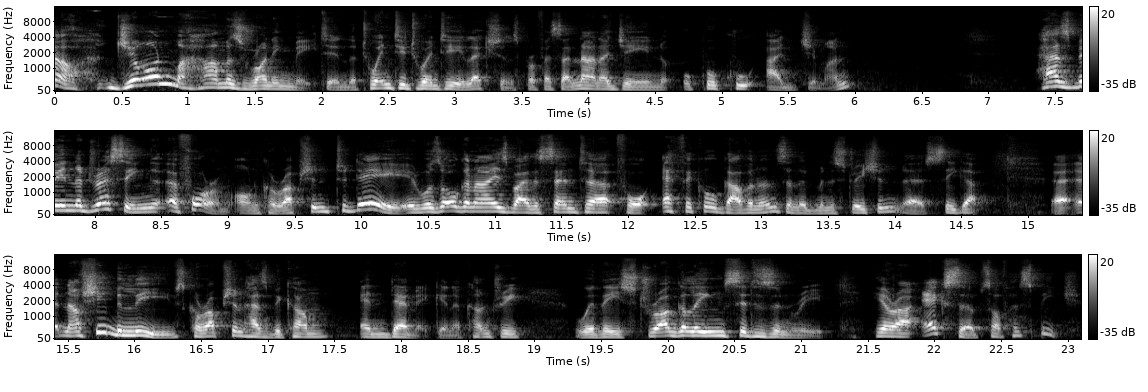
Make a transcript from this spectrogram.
Now, John Mahama's running mate in the 2020 elections, Professor Naana Jane Opoku Agyeman, has been addressing a forum on corruption today. It was organized by the Center for Ethical Governance and Administration, uh, CEGA. Uh, now, she believes corruption has become endemic in a country with a struggling citizenry. Here are excerpts of her speech.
